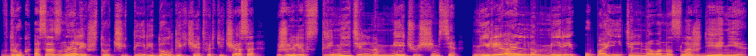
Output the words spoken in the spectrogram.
вдруг осознали, что четыре долгих четверти часа жили в стремительном, мечущемся, нереальном мире упоительного наслаждения.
